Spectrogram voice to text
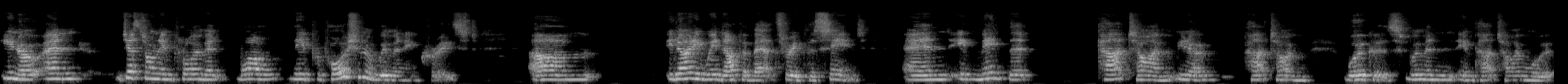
you know, and just on employment, while the proportion of women increased, um, it only went up about 3%. And it meant that part time, you know, part time workers, women in part time work,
